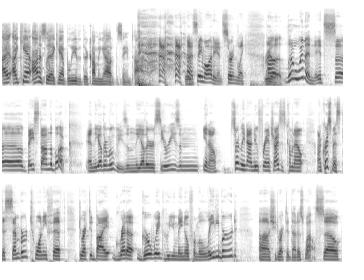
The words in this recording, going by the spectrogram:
I, I- can't honestly I can't believe that they're coming out at the same time. same audience, certainly. Really? Uh, Little Women. It's uh, based on the book and the other movies and the other series, and you know, certainly not a new franchise. It's coming out on Christmas, December 25th. Directed by Greta Gerwig, who you may know from Ladybird. Uh, she directed that as well. So.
